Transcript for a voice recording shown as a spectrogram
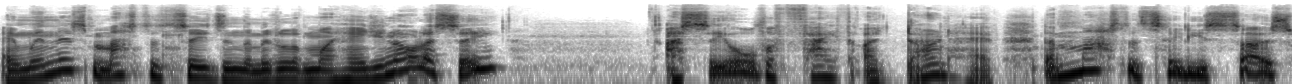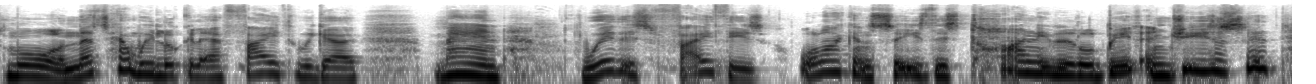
And when this mustard seed's in the middle of my hand, you know what I see? I see all the faith I don't have. The mustard seed is so small, and that's how we look at our faith. We go, man, where this faith is, all I can see is this tiny little bit. And Jesus said,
